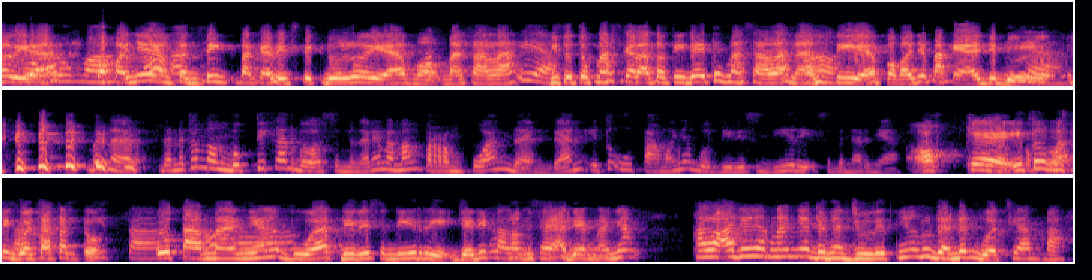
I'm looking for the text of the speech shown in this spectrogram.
lipstick ya. rumah. Pokoknya yang Oh, penting pakai lipstick dulu ya. Mau masalah Iya. ditutup masker atau tidak itu masalah nanti ya. Pokoknya pakai aja dulu. Iya, benar. Dan itu membuktikan bahwa sebenarnya memang perempuan dandan itu utamanya buat diri sendiri sebenarnya. Oke, itu Untuk mesti gue catat tuh. kita. Utamanya Oh, buat diri sendiri. Jadi Buat kalau misalnya ada yang sendiri. nanya, kalau ada yang nanya dengan julidnya lu dandan buat siapa?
